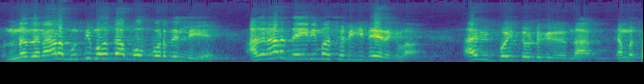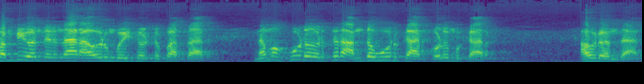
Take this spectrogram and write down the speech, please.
சொன்னதுனால முந்தி மௌத்தா போக போறது இல்லையே. அதனால தைரியமா சொல்லிக்கிட்டே இருக்கலாம். அது போய் தொட்டுக்கிட்டு இருந்தார். நம்ம தம்பி வந்திருந்தார் அவரும் போய் தொட்டு பார்த்தார். நம்ம கூட ஒருத்தர் அந்த ஊருக்கார் கொழும்புக்கார். அவர் வந்தார்.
